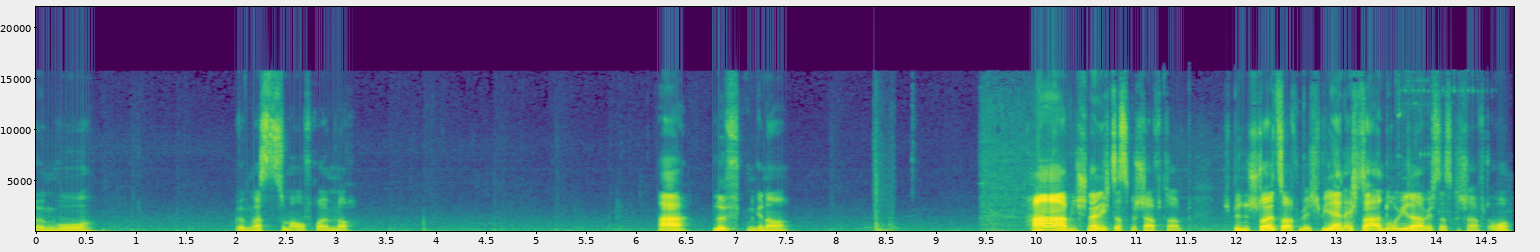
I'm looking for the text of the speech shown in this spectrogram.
Irgendwo... Irgendwas zum Aufräumen noch. Ah, lüften, genau. Ha, wie schnell ich das geschafft habe. Ich bin stolz auf mich. Wie ein echter Androide habe ich das geschafft. Oh.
